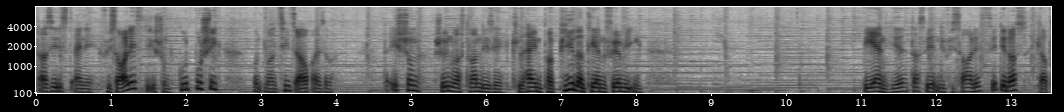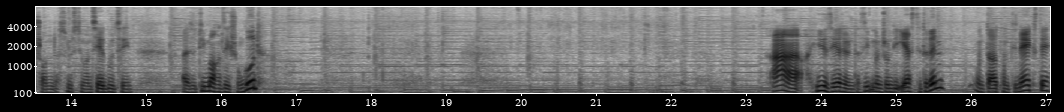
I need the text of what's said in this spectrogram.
Das hier ist eine Physalis, die ist schon gut buschig und man sieht es auch, also da ist schon schön was dran, diese kleinen papierlaternenförmigen Beeren hier, das werden die Physalis. Seht ihr das? Ich glaube schon, das müsste man sehr gut sehen. Also die machen sich schon gut. Ah, hier sehr schön. Da sieht man schon die erste drin und da kommt die nächste.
